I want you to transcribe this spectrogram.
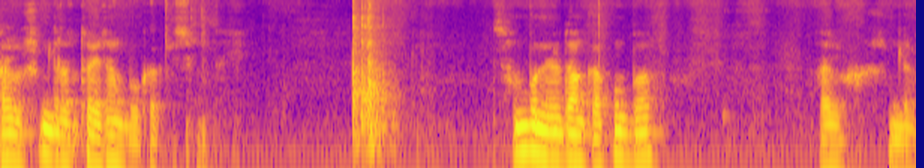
아유 힘들어서 더 이상 못 깎겠습니다. 3분의 1도 안 깎고 뭐 아유 힘들어.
